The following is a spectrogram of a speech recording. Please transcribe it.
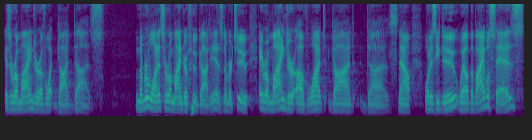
is a reminder of what God does. Number one, it's a reminder of who God is. Number two, a reminder of what God does. Now, what does He do? Well, the Bible says,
